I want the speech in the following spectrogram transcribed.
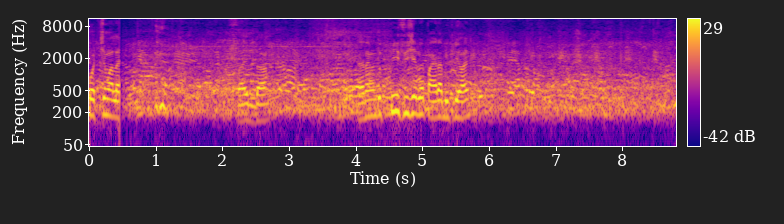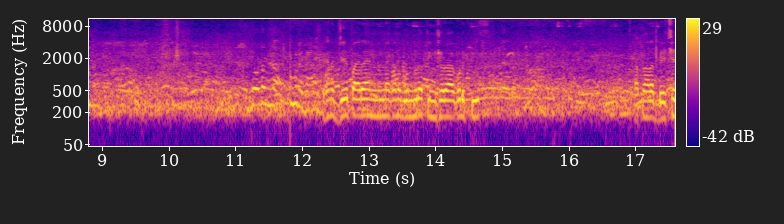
পশ্চিমালয়। কিন্তু পিস হিসেবে পায়রা বিক্রি হয়। এখানে যে পায়রা নিন না কেন বন্ধুরা, তিনশো টাকা করে পিস আপনারা বেছে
